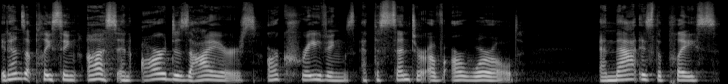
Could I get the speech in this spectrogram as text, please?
it ends up placing us and our desires, our cravings at the center of our world. And that is the place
